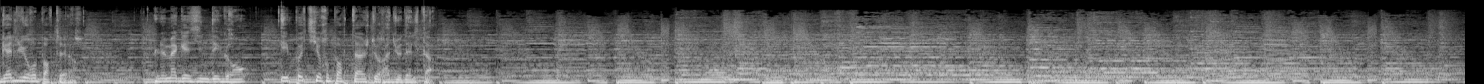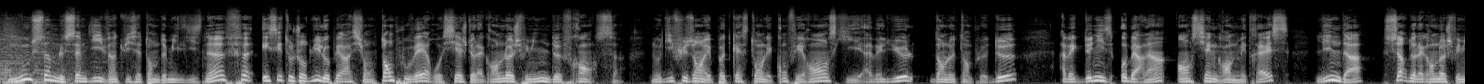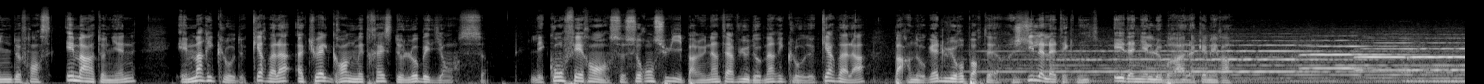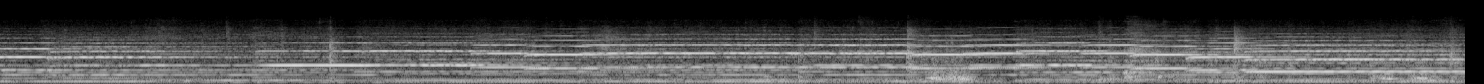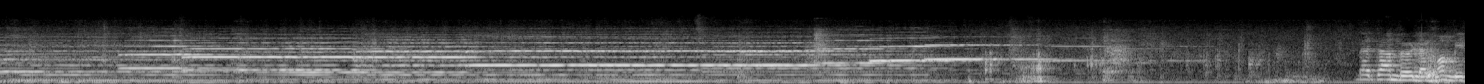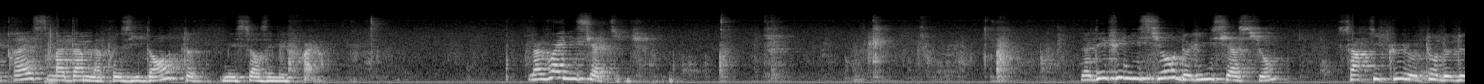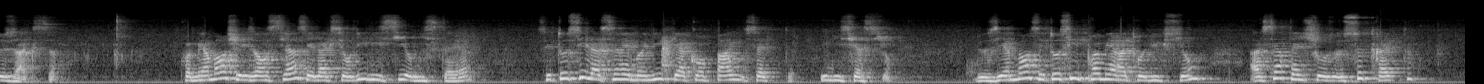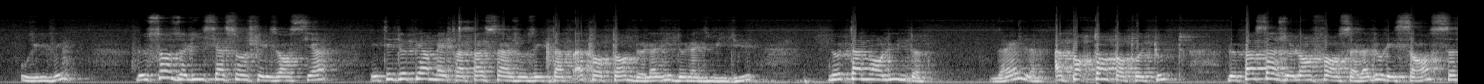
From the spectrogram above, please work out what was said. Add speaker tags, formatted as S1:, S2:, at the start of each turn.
S1: Gadu Reporter, le magazine des grands et petits reportages de Radio Delta. Nous sommes le samedi 28 septembre 2019 et c'est aujourd'hui l'opération Temple ouvert au siège de la Grande Loge féminine de France. Nous diffusons et podcastons les conférences qui avaient lieu dans le Temple 2 avec Denise Oberlin, ancienne grande maîtresse, Linda, sœur de la Grande Loge féminine de France et marathonienne, et Marie-Claude Kervala, actuelle grande maîtresse de l'obédience. Les conférences seront suivies par une interview de Marie-Claude Kervala par nos gars reporters Gilles à la technique et Daniel Lebras à la caméra.
S2: Madame la grande maîtresse, Madame la présidente, mes sœurs et mes frères. La voie initiatique. La définition de l'initiation s'articule autour de deux axes. Premièrement, chez les anciens, c'est l'action d'initier au mystère. C'est aussi la cérémonie qui accompagne cette initiation. Deuxièmement, c'est aussi une première introduction à certaines choses secrètes le sens de l'initiation chez les anciens était de permettre un passage aux étapes importantes de la vie de l'individu, notamment l'une d'elles, importante entre toutes, le passage de l'enfance à l'adolescence,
